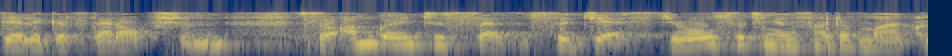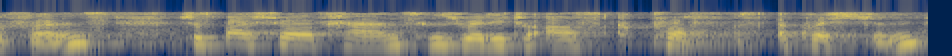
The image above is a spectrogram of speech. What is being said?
delegates that option. So I'm going to suggest, you're all sitting in front of microphones, just by a show of hands, who's ready to ask Prof a question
